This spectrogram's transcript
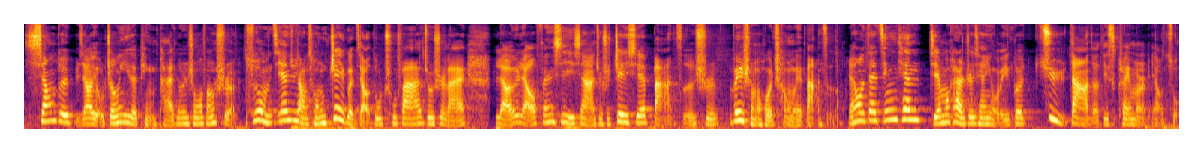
相对比较有争议的品牌跟生活方式，所以我们今天就想从这个角度出发，就是来聊一聊、分析一下，就是这些靶子是为什么会成为靶子的。然后在今天节目开始之前，有一个巨大的 disclaimer 要做，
